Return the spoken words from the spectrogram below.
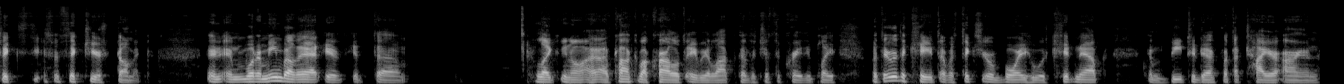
sick, sick to your stomach? And and what I mean by that is it um, like you know I, have talked about Carlos Avery a lot because it's just a crazy place. But there was a case of a six-year-old boy who was kidnapped and beat to death with a tire iron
